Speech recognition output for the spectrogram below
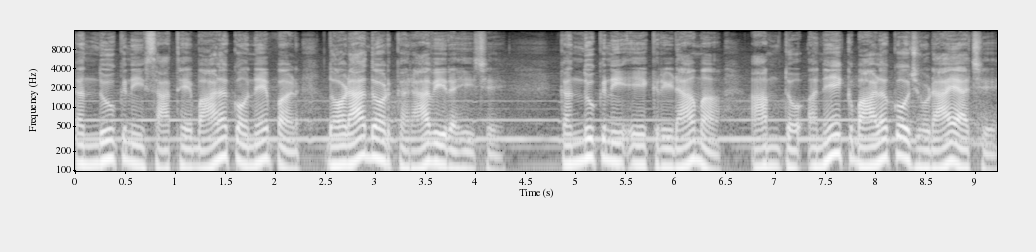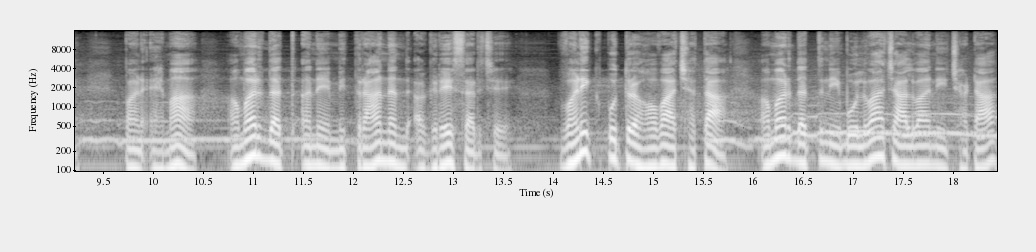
કંદુકની સાથે બાળકોને પણ દોડાદોડ કરાવી રહી છે. કંદુકની એ ક્રીડામાં આમ તો અનેક બાળકો જોડાયા છે, પણ એમાં અમરદત્ત અને મિત્રાનંદ અગ્રેસર છે. વણિક પુત્ર હોવા છતાં અમરદત્તની બોલવા ચાલવાની છટા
